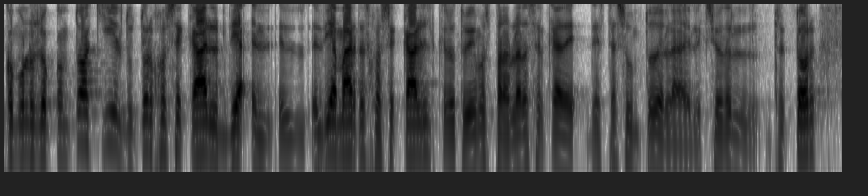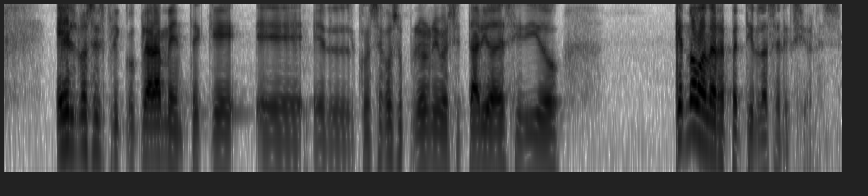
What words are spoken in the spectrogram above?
como nos lo contó aquí el doctor José Cal, el día, el- el- día martes, José Cal, que lo tuvimos para hablar acerca de, de este asunto de la elección del rector, él nos explicó claramente que eh, el Consejo Superior Universitario ha decidido que no van a repetir las elecciones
